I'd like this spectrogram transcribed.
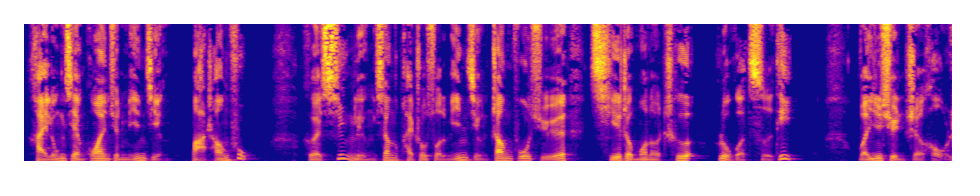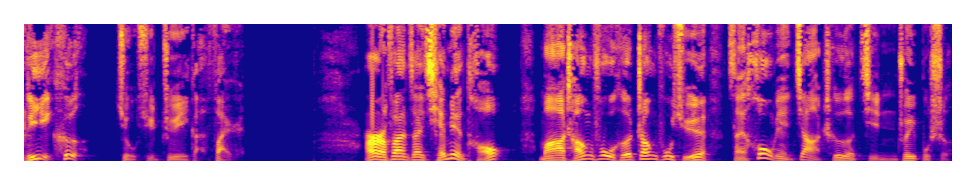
海龙县公安局的民警马长富和杏岭乡派出所的民警张福学骑着摩托车路过此地，闻讯之后立刻就去追赶犯人。二犯在前面逃，马长富和张福学在后面驾车紧追不舍。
